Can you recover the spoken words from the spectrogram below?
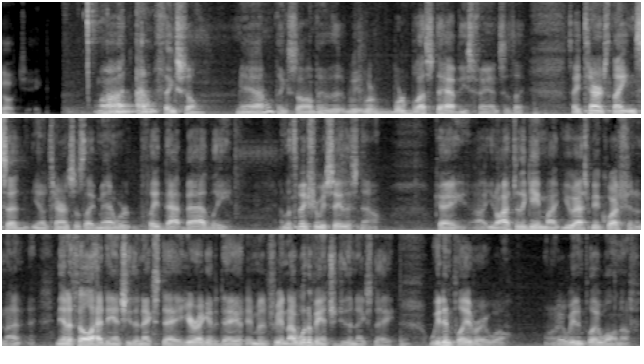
go Jake. Well, I, I don't think so. Yeah, I don't think so. I think that we, we're, we're blessed to have these fans. It's like, it's like Terrance Knighton said. You know, Terrance was like, "Man, we're played that badly," and let's make sure we say this now. Okay, uh, you know, after the game, I, you asked me a question, and I, the NFL, I had to answer you the next day. Here, I get a day in between, and I would have answered you the next day. We didn't play very well. Okay, we didn't play well enough.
